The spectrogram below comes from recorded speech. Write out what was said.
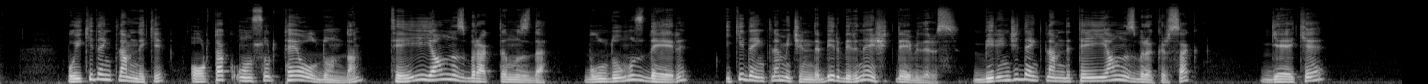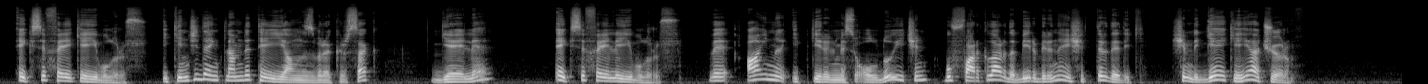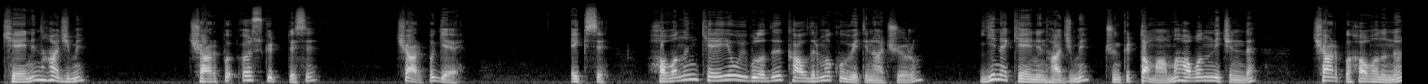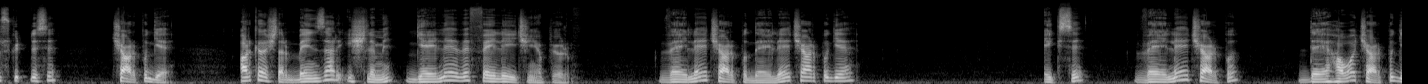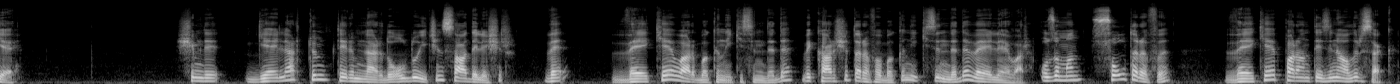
Bu iki denklemdeki ortak unsur T olduğundan T'yi yalnız bıraktığımızda bulduğumuz değeri iki denklem içinde birbirine eşitleyebiliriz. Birinci denklemde T'yi yalnız bırakırsak GK eksi FK'yi buluruz. İkinci denklemde T'yi yalnız bırakırsak GL eksi FL'yi buluruz. Ve aynı ip gerilmesi olduğu için bu farklar da birbirine eşittir dedik. Şimdi GK'yi açıyorum. K'nin hacmi çarpı öz kütlesi çarpı G. Eksi. Havanın K'ye uyguladığı kaldırma kuvvetini açıyorum. Yine K'nin hacmi çünkü tamamı havanın içinde çarpı havanın öz kütlesi çarpı G. Arkadaşlar benzer işlemi GL ve FL için yapıyorum. VL çarpı DL çarpı G eksi VL çarpı D hava çarpı G. Şimdi G'ler tüm terimlerde olduğu için sadeleşir ve VK var bakın ikisinde de ve karşı tarafa bakın ikisinde de VL var. O zaman sol tarafı VK parantezine alırsak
